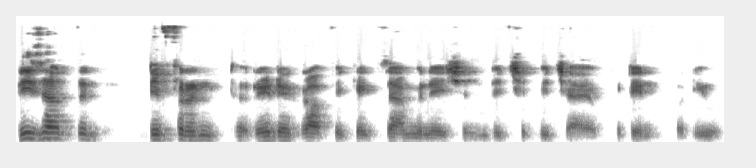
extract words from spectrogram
These are the different radiographic examination which, which I have put in for you.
